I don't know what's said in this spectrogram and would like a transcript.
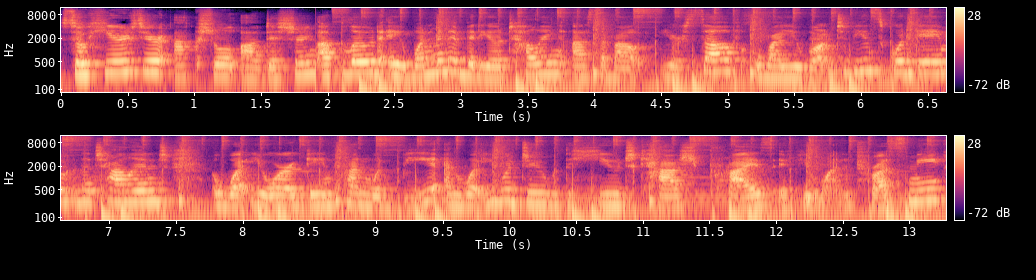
So here's your actual audition. Upload a one minute video telling us about yourself, why you want to be in Squid Game, the challenge, what your game plan would be, and what you would do with the huge huge cash prize if you won. Trust me,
